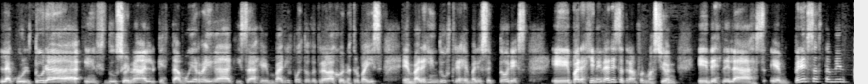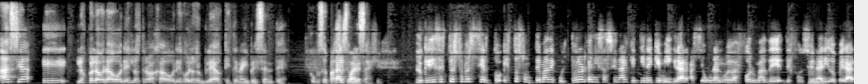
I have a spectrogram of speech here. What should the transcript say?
la cultura institucional que está muy arraigada quizás en varios puestos de trabajo en nuestro país, en varias industrias, en varios sectores, eh, para generar esa transformación eh, desde las empresas también hacia los colaboradores, los trabajadores o los empleados que estén ahí presentes? ¿Cómo se pasa ese mensaje? Lo que dice esto es súper cierto. Esto es un tema de cultura organizacional que tiene que migrar hacia una nueva forma de, funcionar mm. y de operar.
